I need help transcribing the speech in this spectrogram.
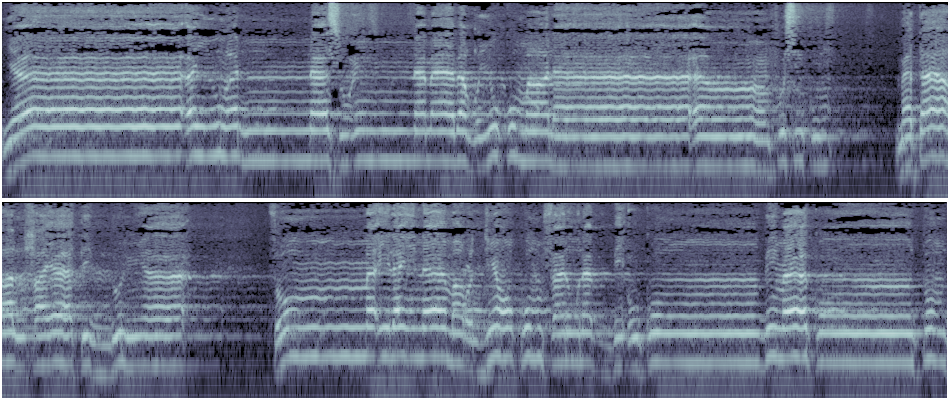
يَا أَيُّهَا النَّاسُ إِنَّمَا بَغْيُكُمْ عَلَىٰ أَنفُسِكُم ۖ مَّتَاعَ الْحَيَاةِ الدُّنْيَا. ثُمَّ إِلَيْنَا مَرْجِعُكُمْ فَنُنَبِّئُكُم بِمَا كُنتُمْ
